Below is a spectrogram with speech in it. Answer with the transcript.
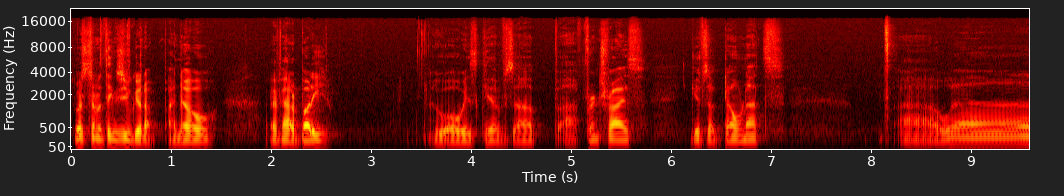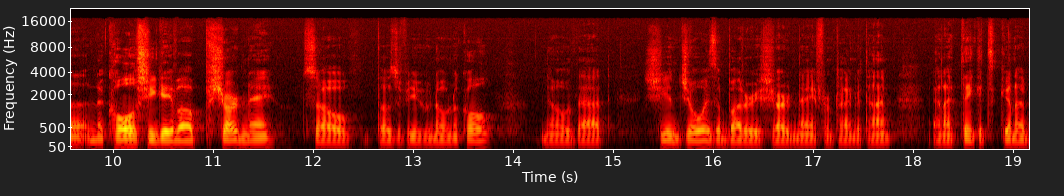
What's some of the things you've got up? I know I've had a buddy who always gives up uh, French fries, gives up donuts. Uh, well, Nicole, she gave up Chardonnay. So those of you who know Nicole know that she enjoys a buttery Chardonnay from time to time, and I think it's gonna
